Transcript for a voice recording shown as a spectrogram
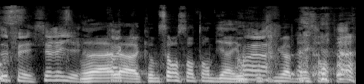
c'est fait, c'est rayé. Voilà, comme ça, on s'entend bien et Voilà. on continue à bien s'entendre.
